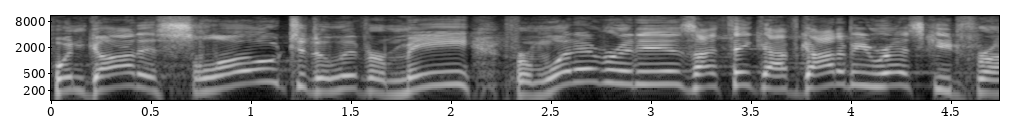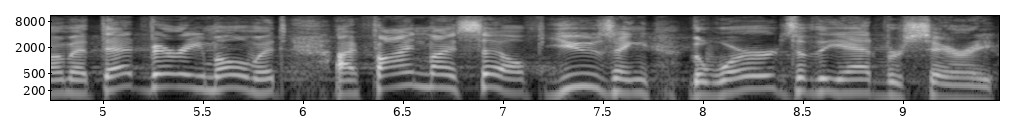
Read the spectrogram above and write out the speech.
when God is slow to deliver me from whatever it is I think I've got to be rescued from, at that very moment, I find myself using the words of the adversary.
